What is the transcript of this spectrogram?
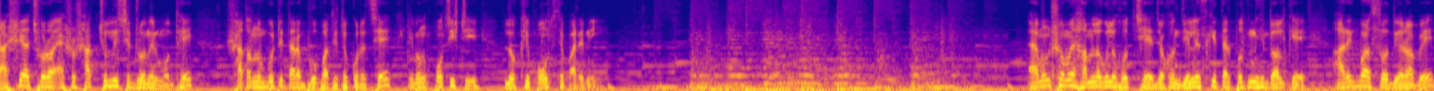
রাশিয়া ছোড়া একশো সাতচল্লিশটি ড্রোনের মধ্যে সাতানব্বইটি তারা ভূপাতিত করেছে এবং পঁচিশটি লক্ষ্যে পৌঁছতে পারেনি। এমন সময় হামলাগুলো হচ্ছে যখন জেলেন্সকি তার প্রতিনিধি দলকে আরেকবার সৌদি আরবে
